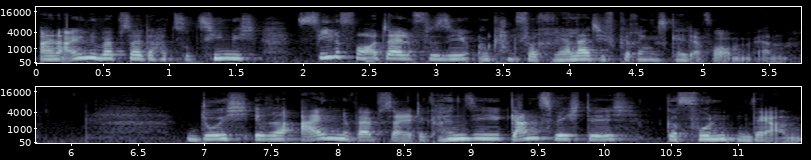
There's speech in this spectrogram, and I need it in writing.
eine eigene Webseite hat so ziemlich viele Vorteile für Sie und kann für relativ geringes Geld erworben werden. Durch Ihre eigene Webseite können Sie, ganz wichtig, gefunden werden,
